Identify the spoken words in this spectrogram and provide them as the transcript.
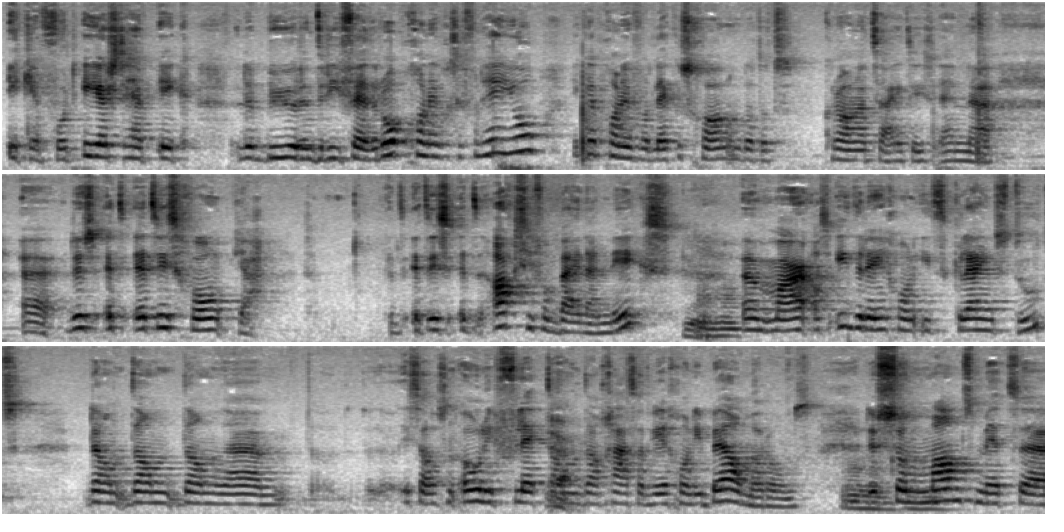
ik heb voor het eerst heb ik de buren drie verderop gewoon even gezegd van, hé hey joh, ik heb gewoon even wat lekkers gewoon, omdat het coronatijd is. En, uh, uh, dus het, het is gewoon, ja, het, het is een actie van bijna niks. Mm -hmm. uh, maar als iedereen gewoon iets kleins doet, dan, dan, dan um, is dat als een olievlek, dan, ja. dan gaat dat weer gewoon die bel maar rond. Mm -hmm. Dus zo'n mand met, uh,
